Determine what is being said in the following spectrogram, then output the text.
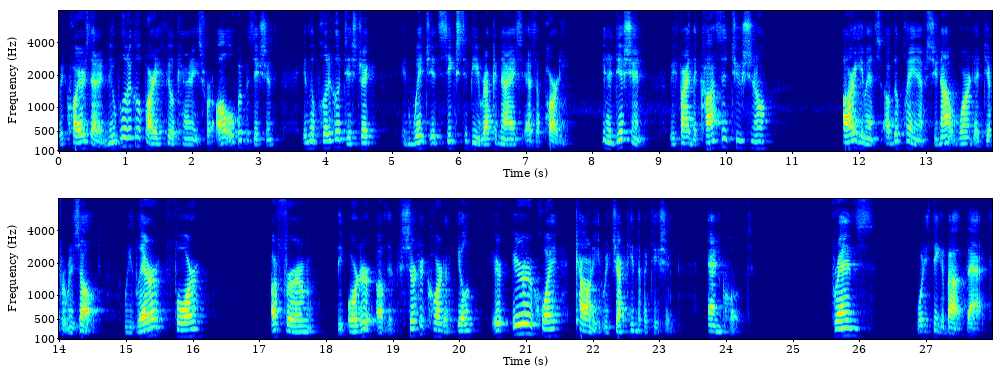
requires that a new political party field candidates for all open positions in the political district in which it seeks to be recognized as a party. In addition, we find the constitutional arguments of the plaintiffs do not warrant a different result. We therefore affirm the order of the Circuit Court of Iroquois County rejecting the petition. End quote. Friends, what do you think about that?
